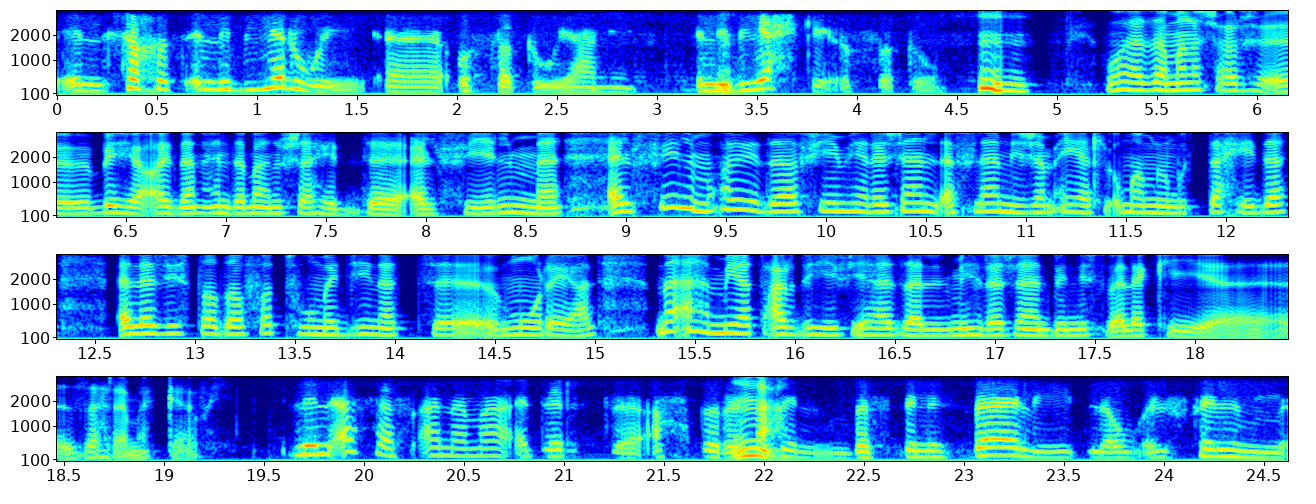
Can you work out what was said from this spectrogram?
الشخص اللي بيروي آه، قصته يعني اللي بيحكي قصته. وهذا ما نشعر به أيضا عندما نشاهد الفيلم. الفيلم عرض في مهرجان الأفلام لجمعية الأمم المتحدة الذي استضافته مدينة مونريال ما أهمية عرضه في هذا المهرجان بالنسبة لك زهرة مكاوي؟ للأسف أنا ما قدرت أحضر نعم. الفيلم بس بالنسبة لي لو الفيلم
